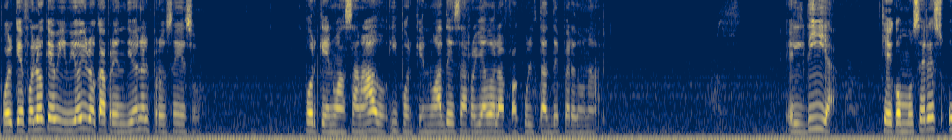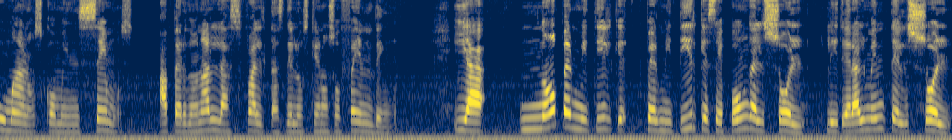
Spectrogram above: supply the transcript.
Porque fue lo que vivió y lo que aprendió en el proceso. Porque no ha sanado y porque no ha desarrollado la facultad de perdonar. El día que como seres humanos comencemos a perdonar las faltas de los que nos ofenden y a no permitir que, permitir que se ponga el sol, literalmente el sol,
